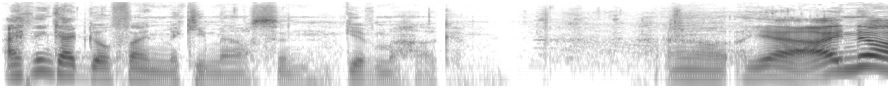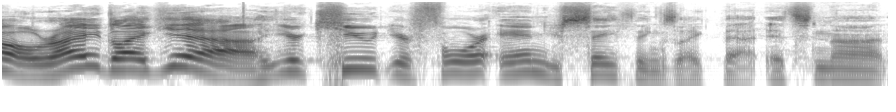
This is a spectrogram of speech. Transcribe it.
I think I'd go find Mickey Mouse and give him a hug. I yeah, I know, right? Like, yeah, you're cute, you're four, and you say things like that. It's not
